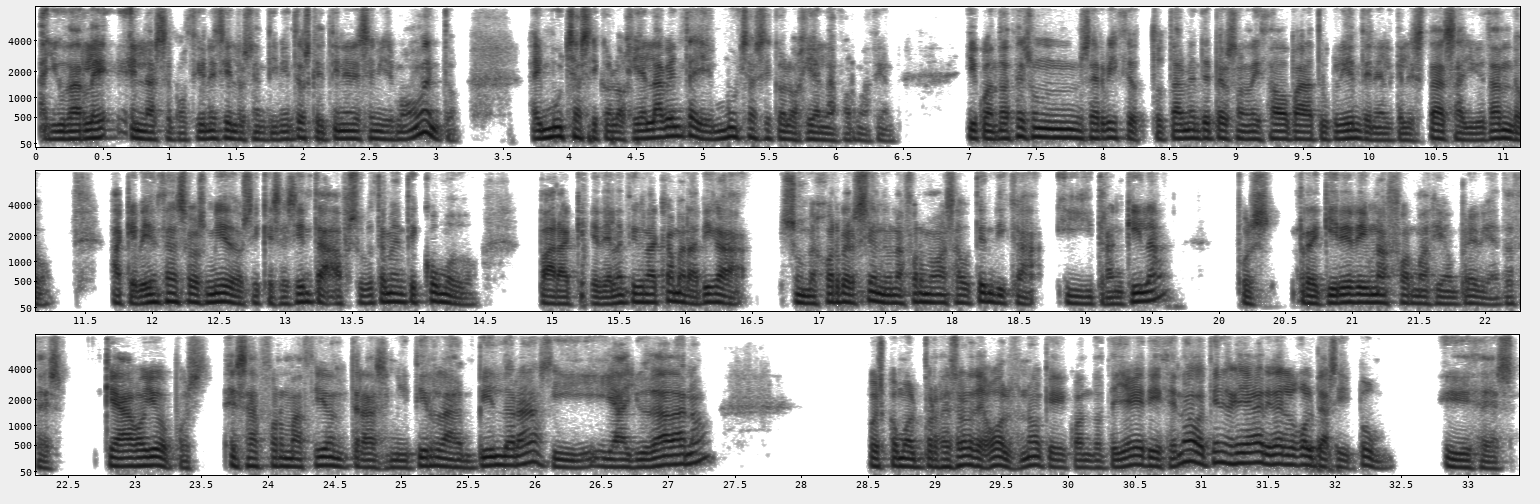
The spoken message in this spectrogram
ayudarle en las emociones y en los sentimientos que tiene en ese mismo momento. Hay mucha psicología en la venta y hay mucha psicología en la formación. Y cuando haces un servicio totalmente personalizado para tu cliente en el que le estás ayudando a que venza esos miedos y que se sienta absolutamente cómodo para que delante de una cámara diga su mejor versión de una forma más auténtica y tranquila, pues requiere de una formación previa. Entonces, ¿qué hago yo? Pues esa formación, transmitirla en píldoras y, ayudada, ¿no? Pues como el profesor de golf, ¿no? Que cuando te llegue te dice, no, tienes que llegar y dar el golpe así, ¡pum! Y dices,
